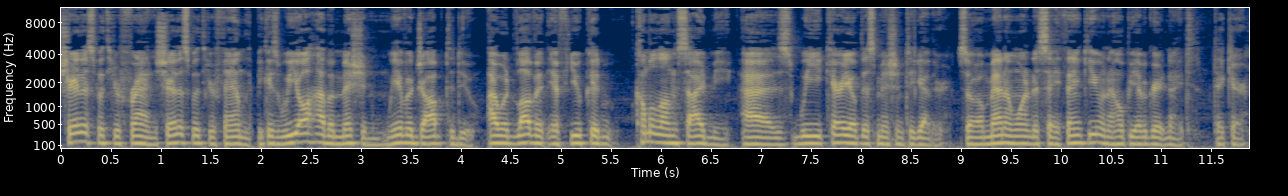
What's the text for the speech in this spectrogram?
Share this with your friends, share this with your family, because we all have a mission. We have a job to do. I would love it if you could come alongside me as we carry out this mission together. So, man, I wanted to say thank you, and I hope you have a great night. Take care.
